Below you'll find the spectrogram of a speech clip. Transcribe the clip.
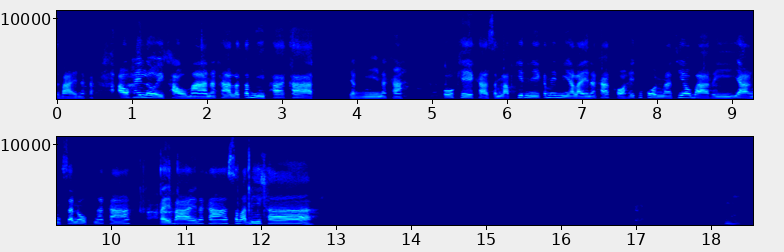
สบายๆนะคะ เอาให้เลยเข่ามานะคะ แล้วก็มีผ้าคาดอย่างนี้นะคะ โอเคค่ะสำหรับคลิปนี้ก็ไม่มีอะไรนะคะ ขอให้ทุกคนมาเที่ยวบาหลีอย่างสนุกนะคะบ๊ายบายนะคะ สวัสดีค่ะอืม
